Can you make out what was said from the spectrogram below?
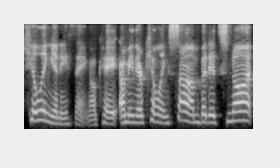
killing anything okay i mean they're killing some but it's not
